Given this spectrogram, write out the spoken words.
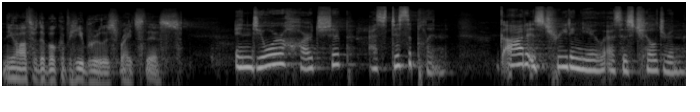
And the author of the book of Hebrews writes this Endure hardship as discipline. God is treating you as his children.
